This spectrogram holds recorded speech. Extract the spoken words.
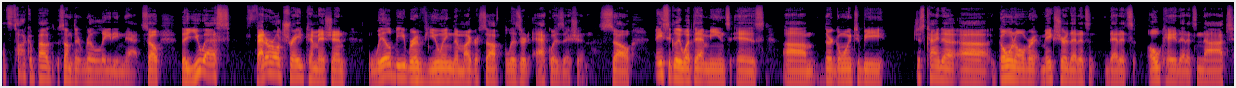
let's talk about something relating that. So the U.S. Federal Trade Commission will be reviewing the Microsoft Blizzard acquisition. So basically, what that means is um, they're going to be just kind of uh, going over it, make sure that it's that it's okay, that it's not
